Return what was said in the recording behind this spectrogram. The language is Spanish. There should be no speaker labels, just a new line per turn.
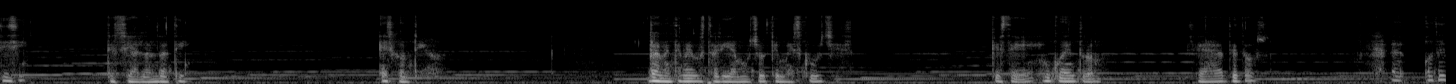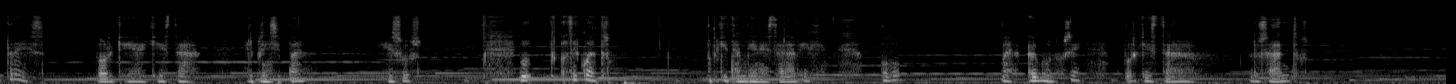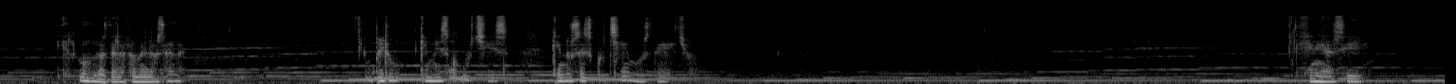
Sí, sí, te estoy hablando a ti. Es contigo. Realmente me gustaría mucho que me escuches. Que este encuentro sea de dos. Eh, o de tres. Porque aquí está el principal, Jesús. Mm, O de cuatro. Porque también está la Virgen. O, bueno, algunos, ¿eh? Porque están los santos y algunos de la familia Osana. Pero que me escuches, que nos escuchemos de ello. Genial si,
